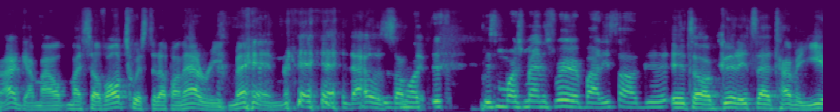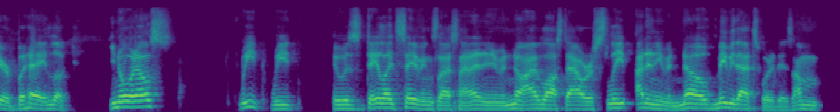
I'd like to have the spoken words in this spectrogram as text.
I got my myself all twisted up on that read, man. that was something. March, this, this March Madness for everybody. It's all good. It's all good. It's that time of year. But hey, look, you know what else? We we it was daylight savings last night. I didn't even know. I lost hours of sleep. I didn't even know. Maybe that's what it is. I'm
